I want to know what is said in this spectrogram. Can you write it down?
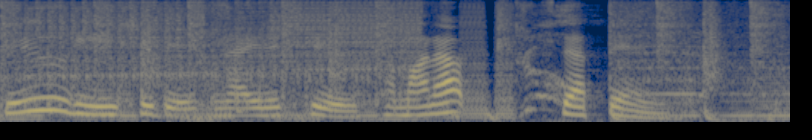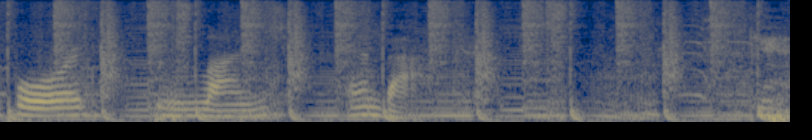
booty should be ignited too. Come on up, step in, forward, lunge, and back. Good.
